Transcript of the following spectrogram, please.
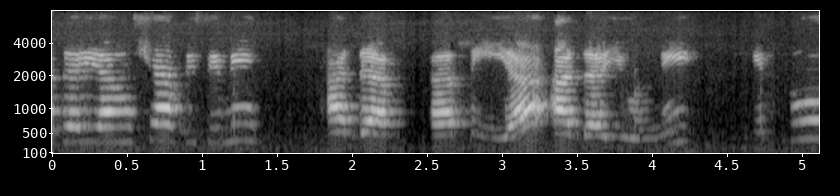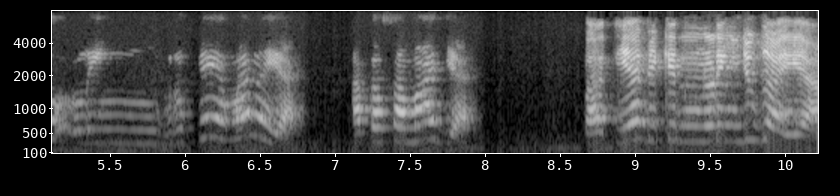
ada yang share di sini ada uh, Tia, ada Yuni, itu link grupnya yang mana ya? Atau sama aja? Mbak Tia bikin link juga ya?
